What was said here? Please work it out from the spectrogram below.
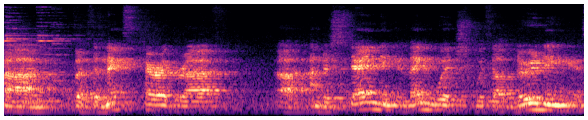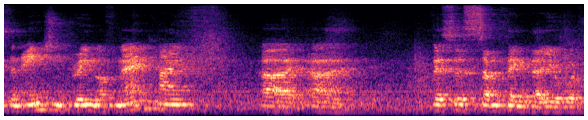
Um, but the next paragraph, uh, understanding a language without learning is an ancient dream of mankind. Uh, uh, this is something that you would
